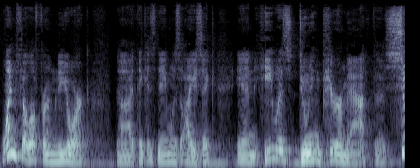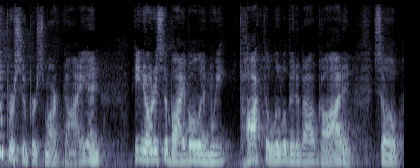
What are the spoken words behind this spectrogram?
one fellow from New York, uh, I think his name was Isaac, and he was doing pure math, a super, super smart guy. And he noticed the Bible and we talked a little bit about God. And so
